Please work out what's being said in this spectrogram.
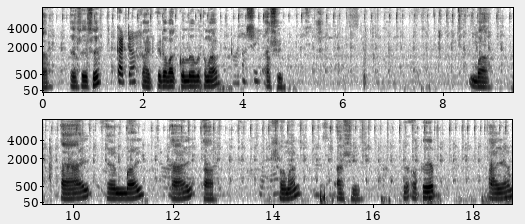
R S এসে কাটা। ষাট এটা ভাগ করলে হবে তোমার আশি। আশি। বা I M by I R সমান আশি। অতএব I M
